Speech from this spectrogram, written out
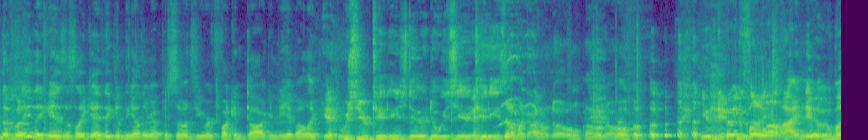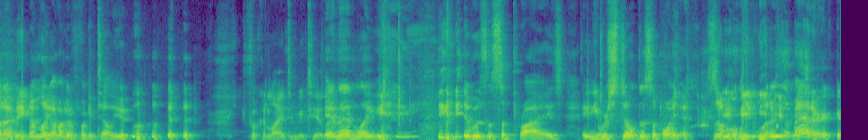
The funny thing is, is like I think in the other episodes you were fucking dogging me about like, do we see your titties, dude? Do we see your titties? And I'm like, I don't know, I don't know. You knew. You full well, I knew, but I mean, I'm like, I'm not gonna fucking tell you. You fucking lied to me, Taylor. and then like, it was a surprise, and you were still disappointed. So what does it matter?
